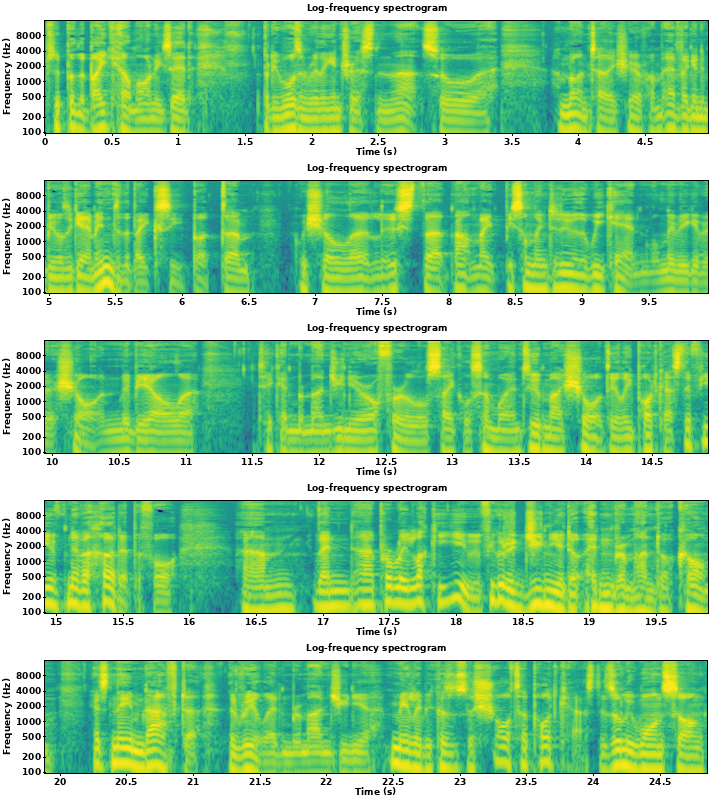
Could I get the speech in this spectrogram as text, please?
to put the bike helmet on his head, but he wasn't really interested in that. So uh, I'm not entirely sure if I'm ever going to be able to get him into the bike seat. But um, we shall uh, at least that that might be something to do the weekend. We'll maybe give it a shot, and maybe I'll. Uh, Take Edinburgh Man Jr. off for a little cycle somewhere and do my short daily podcast. If you've never heard it before, um, then uh, probably lucky you. If you go to junior.edinburghman.com, it's named after the real Edinburgh Man Jr., mainly because it's a shorter podcast. There's only one song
